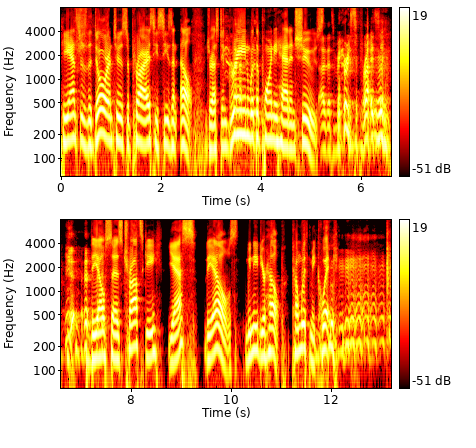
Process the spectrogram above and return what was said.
He answers the door, and to his surprise, he sees an elf dressed in green with a pointy hat and shoes. Uh, that's very surprising. The elf says, Trotsky, yes? The elves, we need your help. Come with me, quick.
